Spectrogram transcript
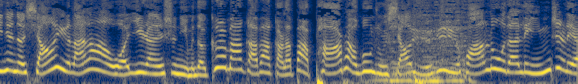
今天的小雨来了，我依然是你们的哥巴嘎巴嘎拉巴爬爬公主小雨，玉华路的林志玲。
